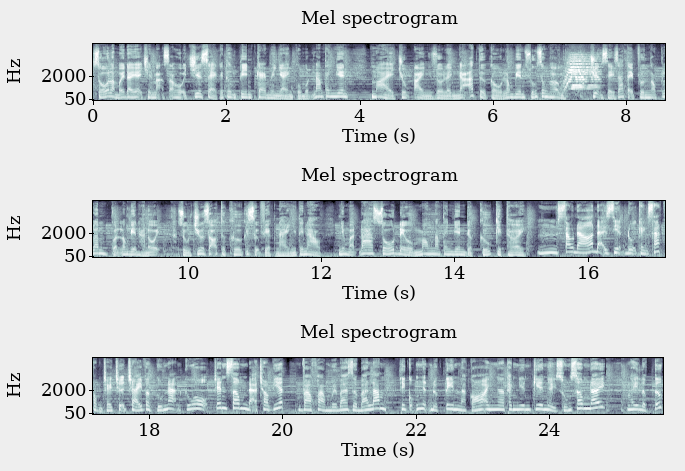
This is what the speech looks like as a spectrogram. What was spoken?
số là mới đây ấy, trên mạng xã hội chia sẻ cái thông tin kèm hình ảnh của một nam thanh niên mải chụp ảnh rồi lại ngã từ cầu Long Biên xuống sông Hồng. Chuyện xảy ra tại phường Ngọc Lâm, quận Long Biên, Hà Nội. Dù chưa rõ thực hư cái sự việc này như thế nào, nhưng mà đa số đều mong nam thanh niên được cứu kịp thời. Ừ, sau đó đại diện đội cảnh sát phòng cháy chữa cháy và cứu nạn cứu hộ trên sông đã cho biết vào khoảng 13 giờ 35 thì cũng nhận được tin là có anh ờ, thanh niên kia nhảy xuống sông đấy. Ngay lập tức,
